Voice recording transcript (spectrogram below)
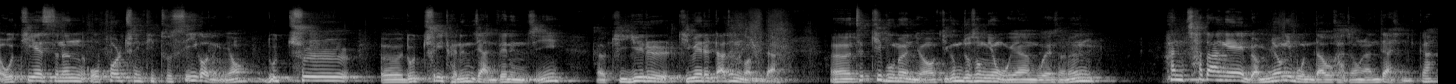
OTS는 Opportunity to C거든요. 노출, 어, 노출이 되는지 안 되는지 어, 기회를, 기회를 따지는 겁니다. 어, 특히 보면요. 기금 조성용 오해항구에서는 한 차당에 몇 명이 본다고 가정을 하는지 아십니까?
